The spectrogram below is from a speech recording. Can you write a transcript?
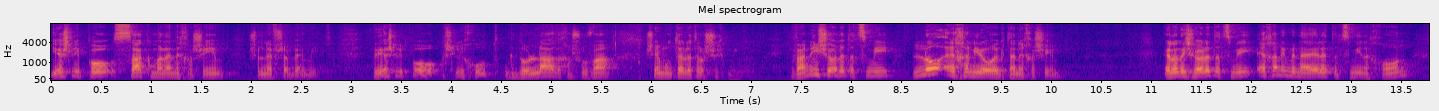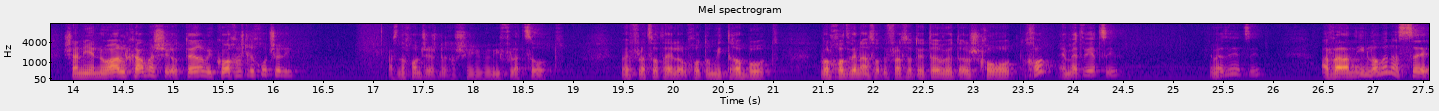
יש לי פה שק מלא נחשים של נפש הבהמית, ויש לי פה שליחות גדולה וחשובה שמוטלת על שכמי. ואני שואל את עצמי, לא איך אני הורג את הנחשים, אלא אני שואל את עצמי, איך אני מנהל את עצמי נכון, שאני אנוהל כמה שיותר מכוח השליחות שלי. אז נכון שיש נחשים ומפלצות, והמפלצות האלה הולכות ומתרבות, והולכות ונעשות מפלצות יותר ויותר שחורות, נכון, אמת ויציב. אמת ויציב. אבל אני לא מנסה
